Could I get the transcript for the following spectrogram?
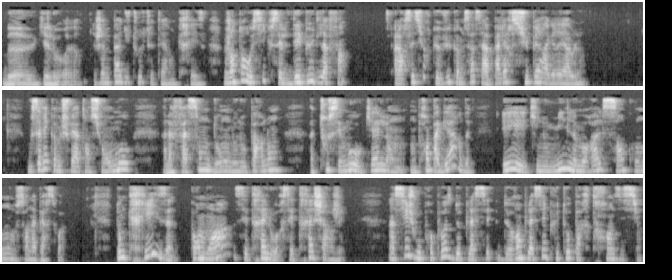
Bah, quelle horreur. J'aime pas du tout ce terme crise. J'entends aussi que c'est le début de la fin. Alors c'est sûr que vu comme ça, ça n'a pas l'air super agréable. Vous savez, comme je fais attention aux mots, à la façon dont nous nous parlons, à tous ces mots auxquels on ne prend pas garde et qui nous minent le moral sans qu'on s'en aperçoive. Donc crise, pour moi, c'est très lourd, c'est très chargé. Ainsi, je vous propose de, placer, de remplacer plutôt par transition.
